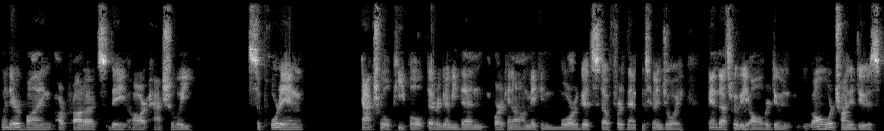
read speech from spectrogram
when they're buying our products, they are actually supporting actual people that are going to be then working on making more good stuff for them to enjoy. And that's really all we're doing. All we're trying to do is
